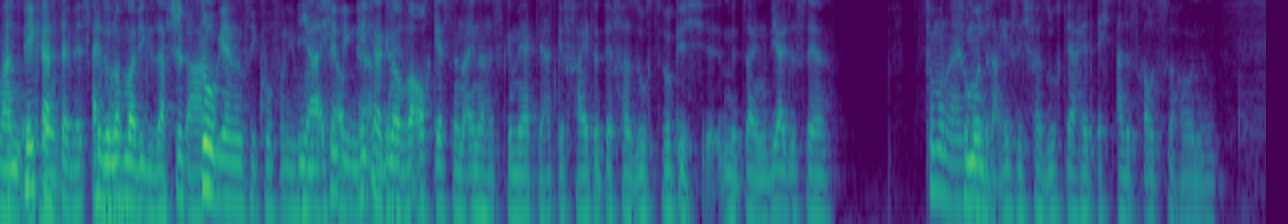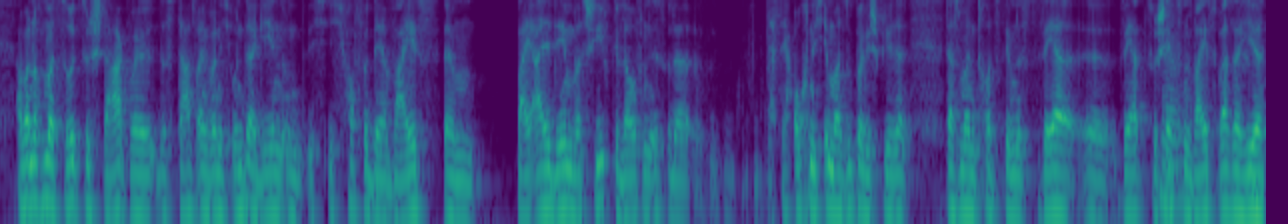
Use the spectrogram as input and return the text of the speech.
Mann, Ach, PK okay. ist der Beste. Also nochmal, wie gesagt, Ich würde stark. so gerne ein Trikot von ihm Ja, ich ihn PK, am genau, war auch gestern einer, hast gemerkt, der hat gefightet, der versucht es wirklich mit seinen, wie alt ist der? 35. 35 versucht er halt echt alles rauszuhauen. So. Aber nochmal zurück zu Stark, weil das darf einfach nicht untergehen und ich, ich hoffe, der weiß ähm, bei all dem, was schiefgelaufen ist oder dass er auch nicht immer super gespielt hat, dass man trotzdem das sehr äh, wert zu schätzen Ja. weiß, was er hier,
